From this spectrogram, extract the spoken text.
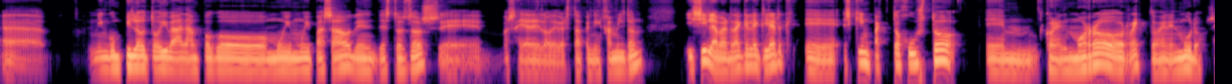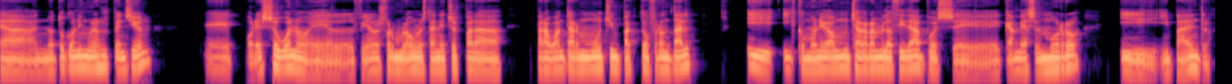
eh, ningún piloto iba tampoco muy, muy pasado de, estos dos, más allá de lo de Verstappen y Hamilton. Y sí, la verdad que Leclerc es que impactó justo em, con el morro recto en el muro, o sea, no tocó ninguna suspensión. por eso, bueno, al final los Fórmula 1 están hechos para, para aguantar mucho impacto frontal y, como no iba a mucha gran velocidad, pues cambias el morro y, y para adentro.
